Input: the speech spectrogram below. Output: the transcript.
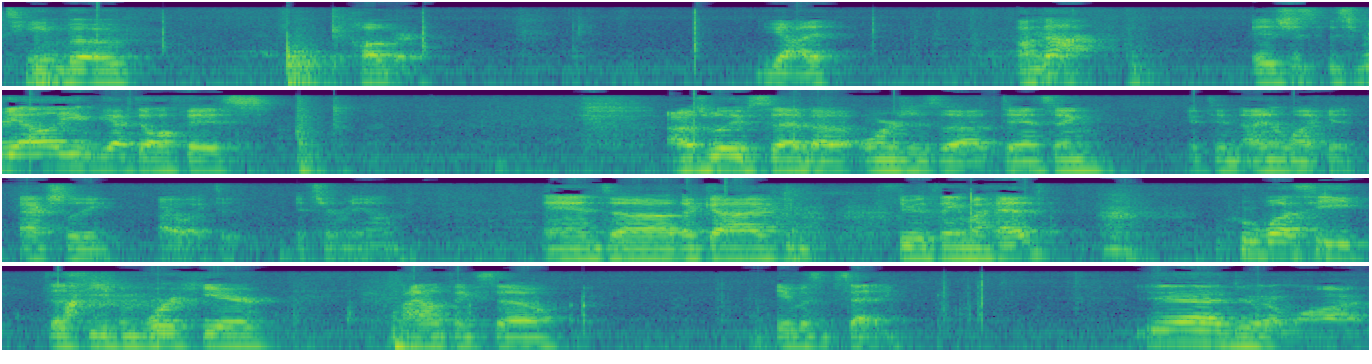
Teen Vogue cover, you got it. I'm not. It's just it's reality we have to all face. I was really upset about Orange's uh, dancing. It didn't. I didn't like it. Actually, I liked it. It turned me on. And uh, that guy threw the thing in my head. Who was he? Does he even work here? I don't think so. It was upsetting. Yeah, I do what I want.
